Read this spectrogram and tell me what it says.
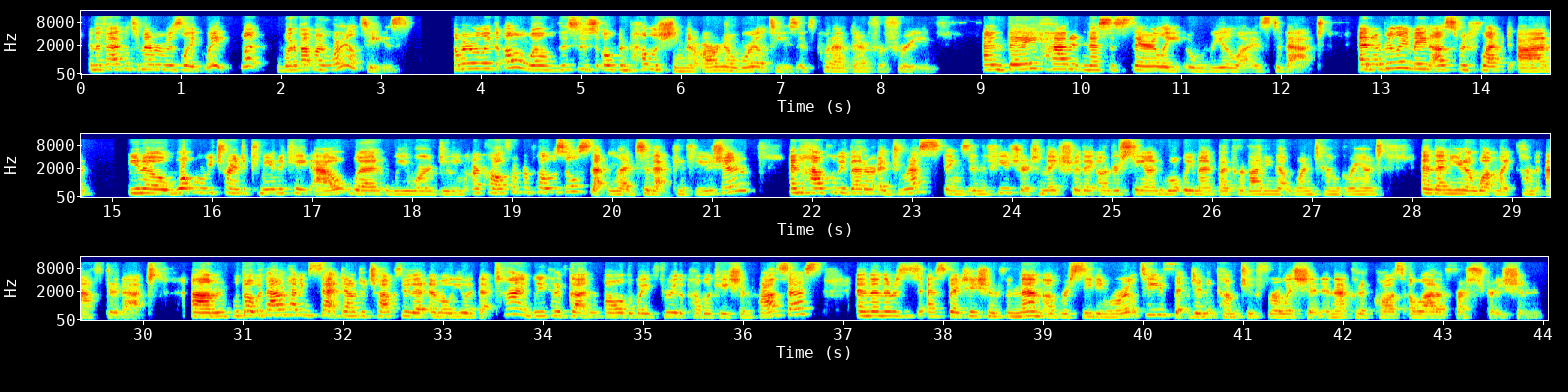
And the faculty member was like, wait, what? What about my royalties? And we were like, oh, well, this is open publishing. There are no royalties. It's put out there for free. And they hadn't necessarily realized that. And it really made us reflect on, you know, what were we trying to communicate out when we were doing our call for proposals that led to that confusion? And how could we better address things in the future to make sure they understand what we meant by providing that 110 grant and then, you know, what might come after that. Um, but without having sat down to talk through that MOU at that time, we could have gotten all the way through the publication process. And then there was this expectation from them of receiving royalties that didn't come to fruition, and that could have caused a lot of frustration.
